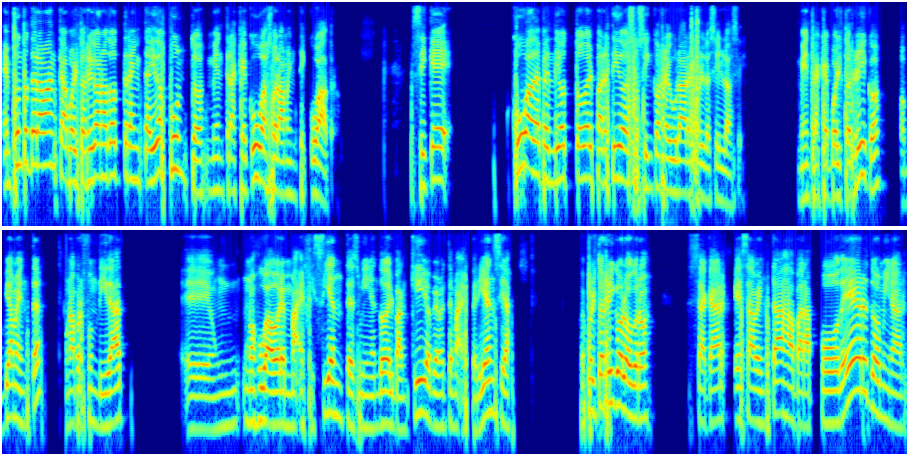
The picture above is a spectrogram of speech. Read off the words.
En puntos de la banca, Puerto Rico anotó 32 puntos, mientras que Cuba solamente 4. Así que Cuba dependió todo el partido de sus cinco regulares, por decirlo así. Mientras que Puerto Rico, obviamente, una profundidad, eh, un, unos jugadores más eficientes viniendo del banquillo, obviamente más experiencia. Pues Puerto Rico logró sacar esa ventaja para poder dominar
